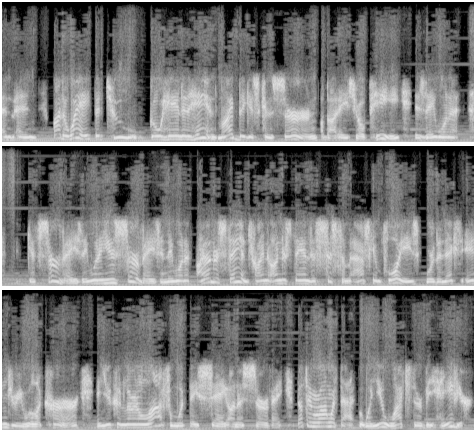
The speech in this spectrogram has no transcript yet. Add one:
And and by the way, the two go hand in hand. My biggest concern about HOP is they want to get surveys. They want to use surveys and they want to I understand trying to understand the system. Ask employees where the next injury will occur and you can learn a lot from what they say on a survey. Nothing wrong with that. But when you watch their behavior,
